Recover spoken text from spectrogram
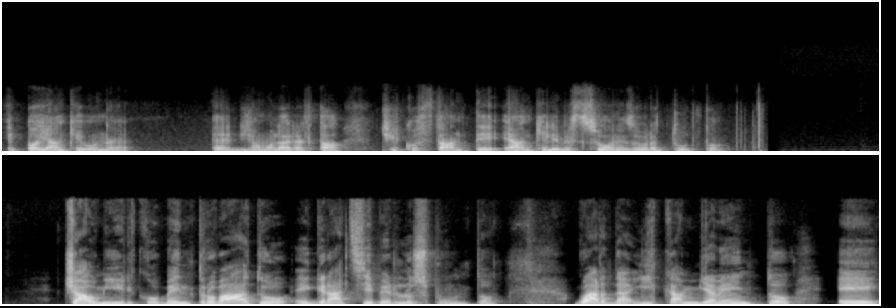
e poi anche con, ehm, diciamo la realtà circostante e anche le persone soprattutto. Ciao Mirko, ben trovato e grazie per lo spunto. Guarda, il cambiamento è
